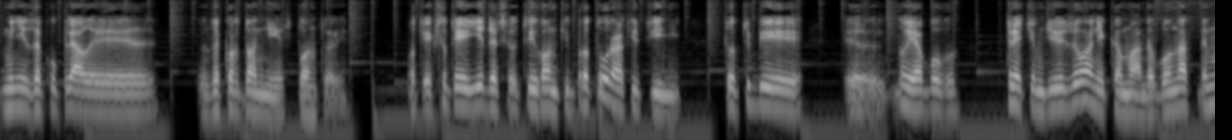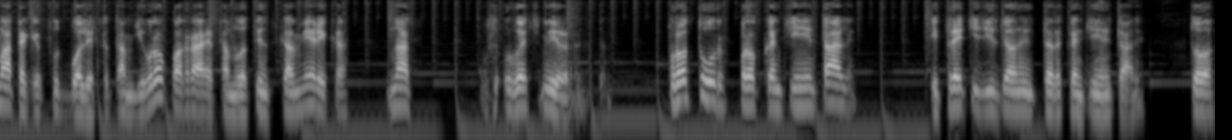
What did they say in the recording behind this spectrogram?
мені закупляли закордонні спонсори. От якщо ти їдеш ці гонки про тур офіційні, то тобі, е, ну я був в третьому дивізіоні команда, бо в нас нема таких в футболі, що там Європа грає, там Латинська Америка. У нас весь мір. Про тур, про континенталь і третій дивізіон інтерконтиненталь. То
